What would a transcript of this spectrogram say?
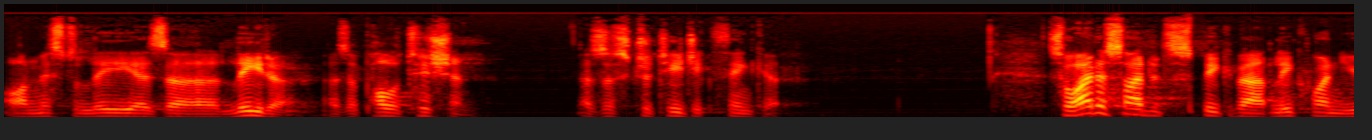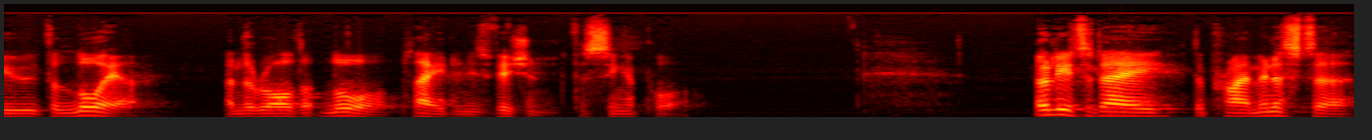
on Mr. Lee as a leader, as a politician, as a strategic thinker. So I decided to speak about Lee Kuan Yew, the lawyer, and the role that law played in his vision for Singapore. Earlier today, the Prime Minister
